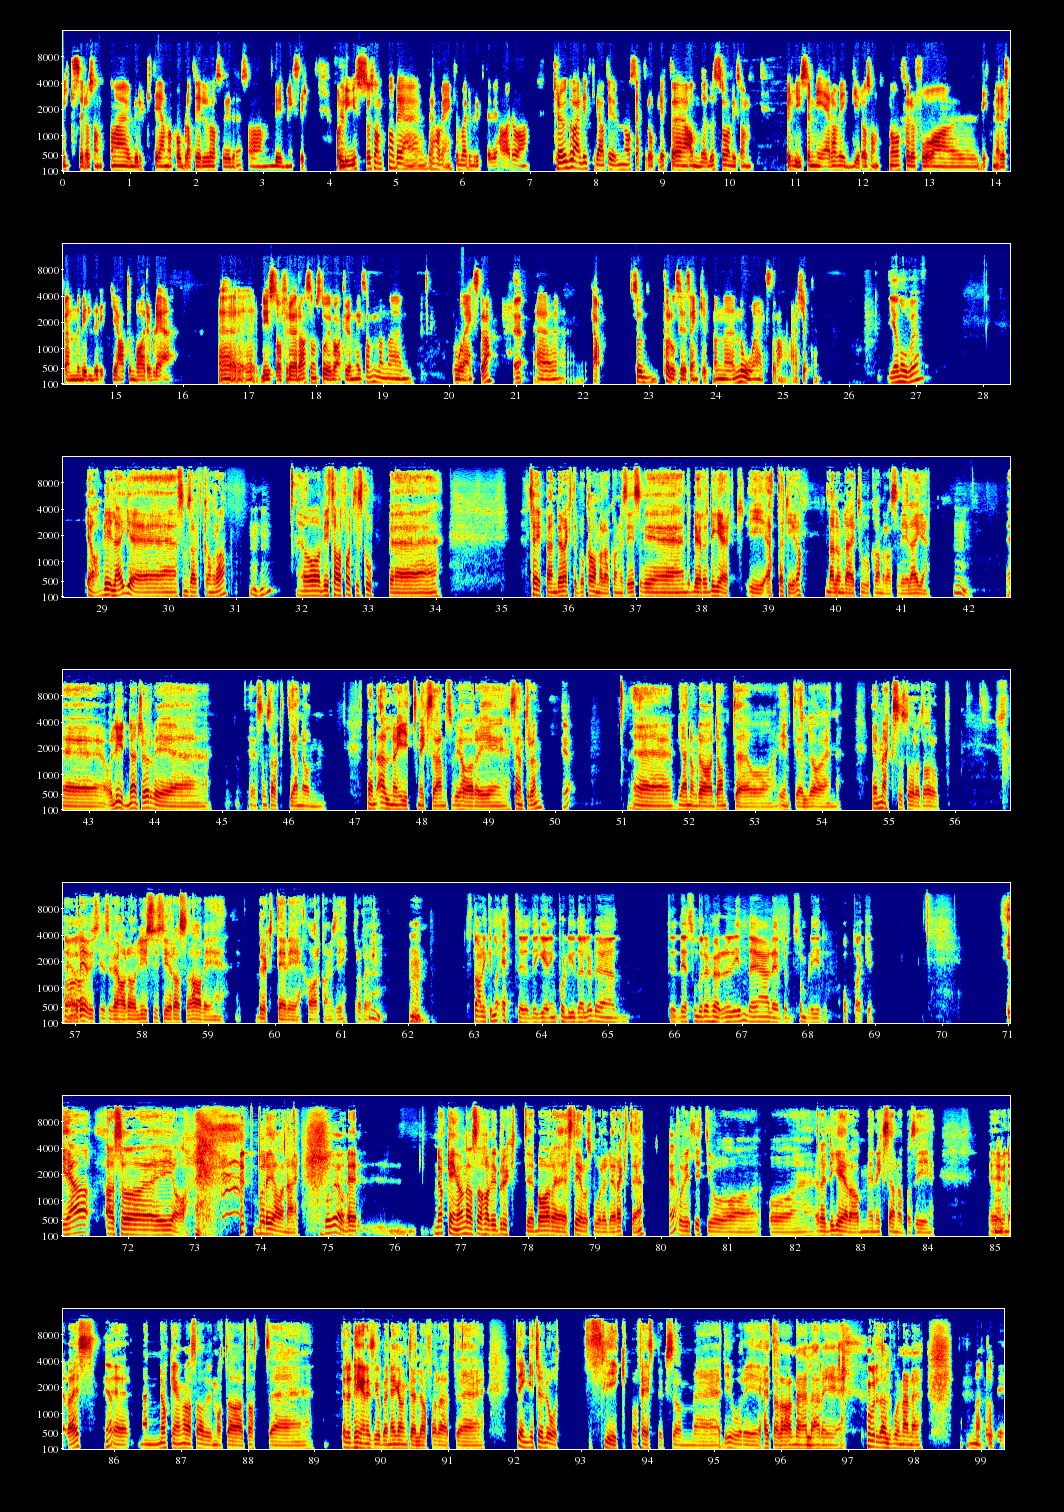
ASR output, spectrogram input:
Mikser og sånt nå er brukt igjen og kobla til osv. Så, videre, så lydmikser. Og lys og sånt nå, det, det har vi egentlig bare brukt det vi har. Og prøvd å være litt kreative med å sette det opp litt annerledes og liksom belyse mer av vegger og sånt nå for å få litt mer spennende bilder. Ikke at det bare ble uh, lysstoffrøra som sto i bakgrunnen, liksom, men eh, noe ekstra. Ja. Eh, ja. Så forholdsvis enkelt, men eh, noe ekstra er kjøpt inn. Jan Ove? Ja, vi leier eh, som sagt kamera. Mhm. Og vi tar faktisk opp eh, teipen direkte på kamera, kan du si. Så vi, det blir redigert i ettertid da, mellom de to kameraene som vi leier. Mm. Eh, og lyden den kjører vi eh, som sagt gjennom den Elno Heat-mikseren som vi har i sentrum. Ja. Eh, gjennom da Dante og inntil da en, en Mac som står og tar opp. Eh, og det utstyret som vi har, da, lysutstyr, så har vi brukt det vi har, kan du si, fra før. Mm. Mm. Så da er det ikke noe etterredigering på lyd heller. Det, det, det som dere hører inn, det er det som blir opptaket. Ja, altså Ja. Både ja og nei. Både ja, da. Eh, noen ganger så har vi brukt eh, bare stereosporet direkte. Ja. For vi sitter jo og, og redigerer med mikseren på å si, eh, Mm. underveis. Ja. Eh, men noen ganger så har vi måttet tatt eh, redigeringsjobben en gang til da, for at eh, ting ikke låt slik på Facebook som eh, de gjorde i høyttalerne eller i hodetelefonene Nettopp. vi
